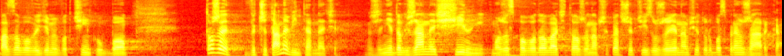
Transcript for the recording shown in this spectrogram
bazowo wyjdziemy w odcinku, bo to, że wyczytamy w internecie, że niedogrzany silnik może spowodować to, że na przykład szybciej zużyje nam się turbosprężarka,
